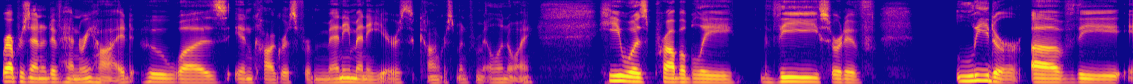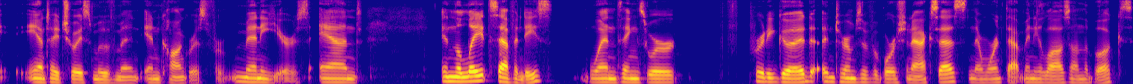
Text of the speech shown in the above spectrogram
Representative Henry Hyde, who was in Congress for many, many years, congressman from Illinois. He was probably the sort of leader of the anti choice movement in Congress for many years. And in the late 70s, when things were pretty good in terms of abortion access and there weren't that many laws on the books,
